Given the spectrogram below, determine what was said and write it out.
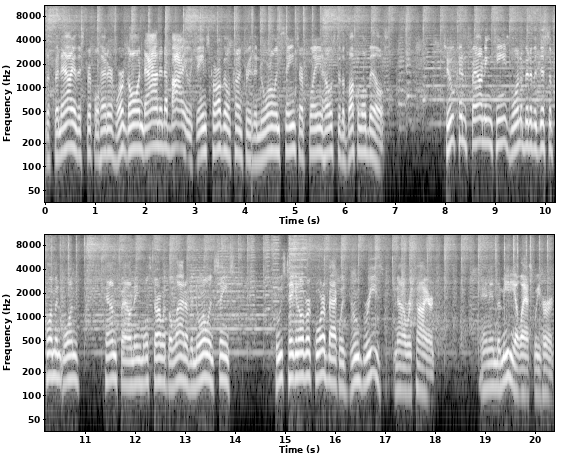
the finale of this triple header, we're going down to the Bayou, James Carville country. The New Orleans Saints are playing host to the Buffalo Bills. Two confounding teams, one a bit of a disappointment, one confounding. We'll start with the latter, the New Orleans Saints. Who's taken over quarterback with Drew Brees now retired. And in the media last we heard.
